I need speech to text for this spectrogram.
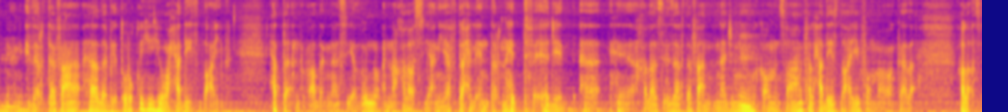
يعني إذا ارتفع هذا بطرقه هو حديث ضعيف. حتى أن بعض الناس يظن أن خلاص يعني يفتح الإنترنت فيجد آه، خلاص إذا ارتفع النجم بقوم صاعم فالحديث ضعيف وكذا خلاص.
